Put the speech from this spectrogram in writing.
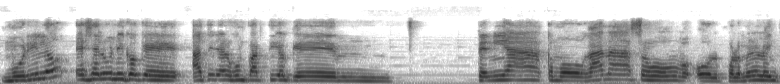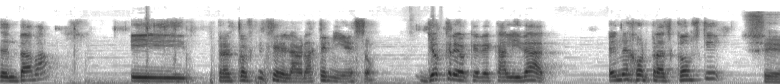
Murilo es el único que ha tenido algún partido que mm, tenía como ganas o, o por lo menos lo intentaba. Y que la verdad que ni eso. Yo creo que de calidad es mejor Traskowski, Sí.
